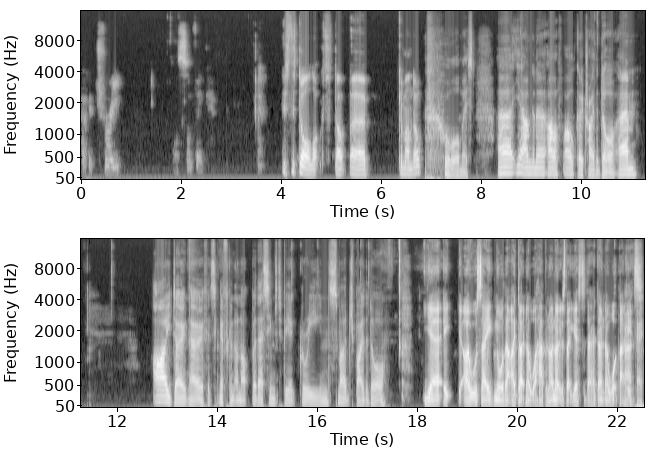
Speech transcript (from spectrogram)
Like a tree or something. is this door locked, Do- uh, Commando? Oh, almost. Uh, yeah, I'm gonna. I'll. I'll go try the door. Um, I don't know if it's significant or not, but there seems to be a green smudge by the door. Yeah, it, I will say ignore that. I don't know what happened. I noticed that yesterday. I don't know what that is. Okay.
